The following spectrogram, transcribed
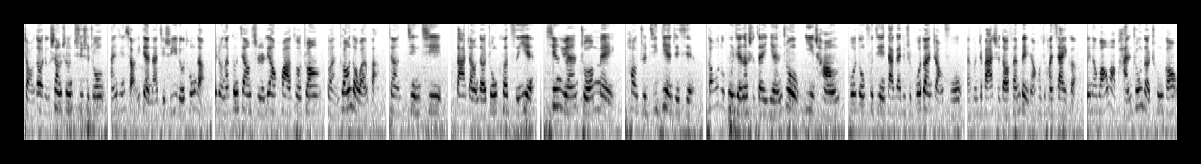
找到这个上升趋势中盘形小一点的几十亿流通的这种呢，更像是量化做庄、短庄的玩法。像近期大涨的中科磁业、星源、卓美、浩智机电这些。高度空间呢是在严重异常波动附近，大概就是波段涨幅百分之八十到翻倍，然后就换下一个。所以呢，往往盘中的冲高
